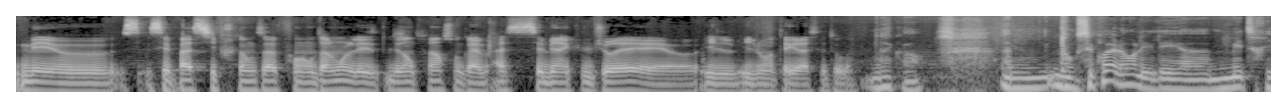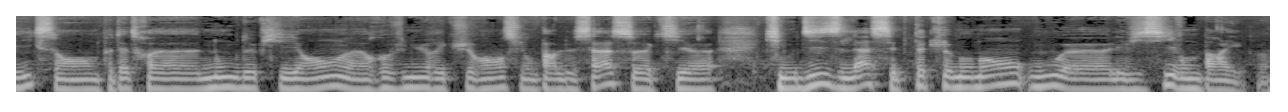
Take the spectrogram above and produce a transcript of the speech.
Mais euh, c'est pas si fréquent que ça. Fondamentalement, les, les, entrepreneurs sont quand même assez bien acculturés et euh, ils, l'ont intégré assez tôt. D'accord. Euh, donc c'est quoi alors les, les métriques en peut-être nombre de clients, revenus récurrents, si on parle de SaaS, qui, qui nous disent là c'est peut-être le moment où les VC vont me parler quoi?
